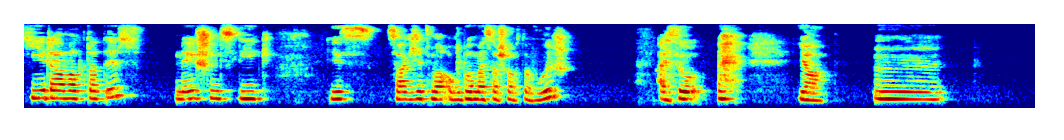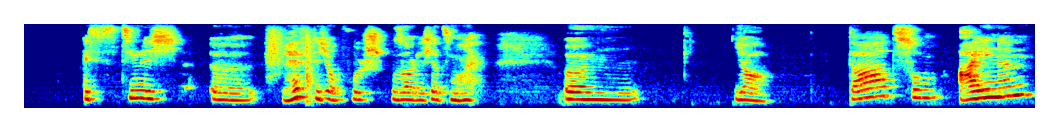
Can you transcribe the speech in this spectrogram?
jeder, was das ist. Nations League ist, sage ich jetzt mal, Europameisterschaft auf Wish. Also, ja. Mm, ist ziemlich äh, heftig auf Wish, sage ich jetzt mal. Ähm, ja. Da zum einen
